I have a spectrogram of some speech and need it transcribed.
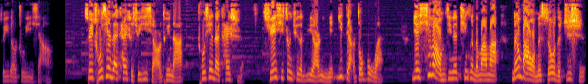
所以一定要注意一下啊。所以从现在开始学习小儿推拿，从现在开始学习正确的育儿理念，一点都不晚。也希望我们今天听课的妈妈能把我们所有的知识，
